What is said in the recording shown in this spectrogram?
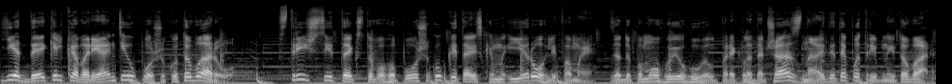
Є декілька варіантів пошуку товару. В стрічці текстового пошуку китайськими ієрогліфами за допомогою Google перекладача знайдете потрібний товар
